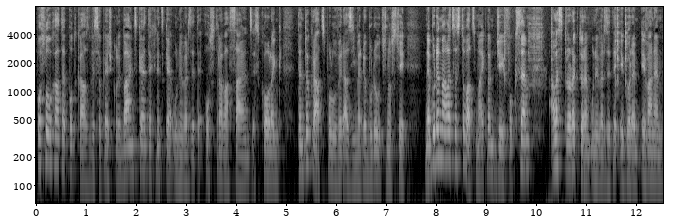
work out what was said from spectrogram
Posloucháte podcast Vysoké školy Báňské technické univerzity Ostrava Science is Calling. Tentokrát spolu vyrazíme do budoucnosti. Nebudeme ale cestovat s Michaelem J. Foxem, ale s prorektorem univerzity Igorem Ivanem.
